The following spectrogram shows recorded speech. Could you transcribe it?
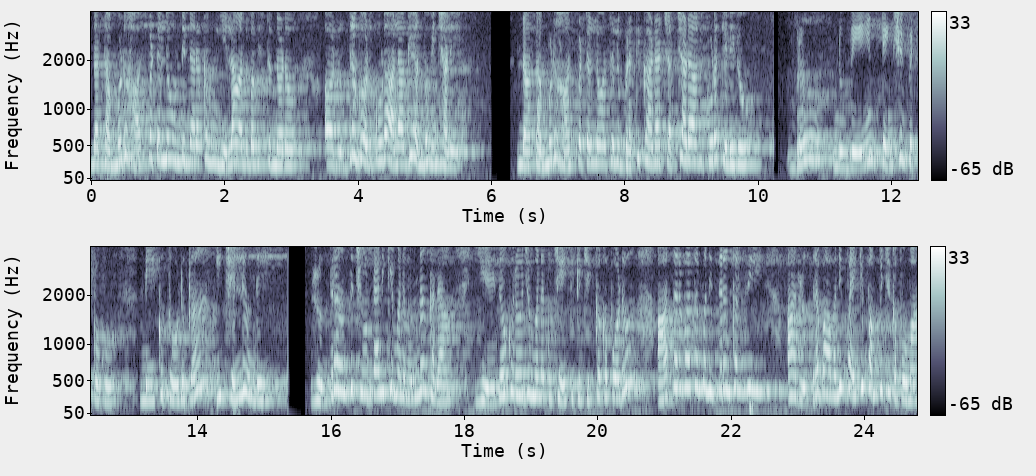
నా తమ్ముడు హాస్పిటల్లో ఉండి నరకం ఎలా అనుభవిస్తున్నాడో ఆ రుద్రగాడు కూడా అలాగే అనుభవించాలి. నా తమ్ముడు హాస్పిటల్లో అసలు బ్రతికాడా చచ్చాడా అని కూడా తెలీదు. బ్రో నువ్వేం టెన్షన్ పెట్టుకోకు. నీకు తోడుగా ఈ చెల్లి ఉంది. రుద్ర అంతు చూడ్డానికి మనం ఉన్నాం కదా. ఏదో ఒక రోజు మనకు చేతికి చిక్కకపోడు ఆ తర్వాత మన ఇద్దరం కలిసి ఆ రుద్రబావని పైకి పంపించకపోమా?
